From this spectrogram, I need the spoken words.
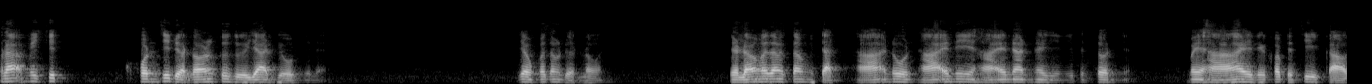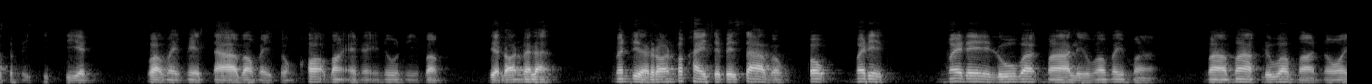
พระไม่คิดคนที่เดือดร้อนก็คือญาติโยมนี่แหละโยมก็ต้องเดือดร้อน เดือดร้อนก็ต้องต้องจัดหาอนุนหาไอ้นี่หาไอ้นั่นให้อย่างนี้เป็นต้นเนี่ย ไม่หาให้เนี่ก็เป็นที่กล่าวตำหนิติเตียน ว่าไม่เมตตาบ้างไม่สงเคราะห์บ้างไอ้นั่นไอ้นู่นนี่บ้าง เดือดร้อนไหมล่ะ มันเดือดร้อนเพราะใครจะไปทราบก็ไม่ได้ไม่ได้รู้ว่ามาหรือว่าไม่มา มามากหรือว่ามาน้อย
